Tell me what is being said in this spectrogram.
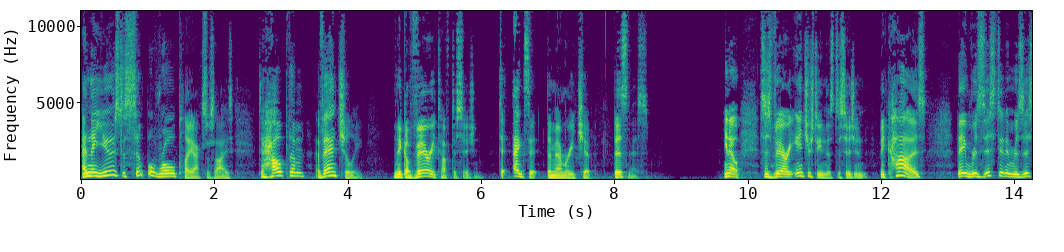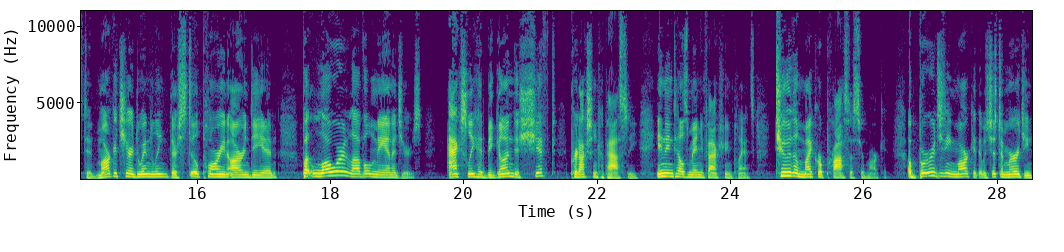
And they used a simple role play exercise to help them eventually make a very tough decision to exit the memory chip business. You know, this is very interesting, this decision, because they resisted and resisted. Market share dwindling, they're still pouring R&D in, but lower level managers actually had begun to shift production capacity in Intel's manufacturing plants to the microprocessor market, a burgeoning market that was just emerging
